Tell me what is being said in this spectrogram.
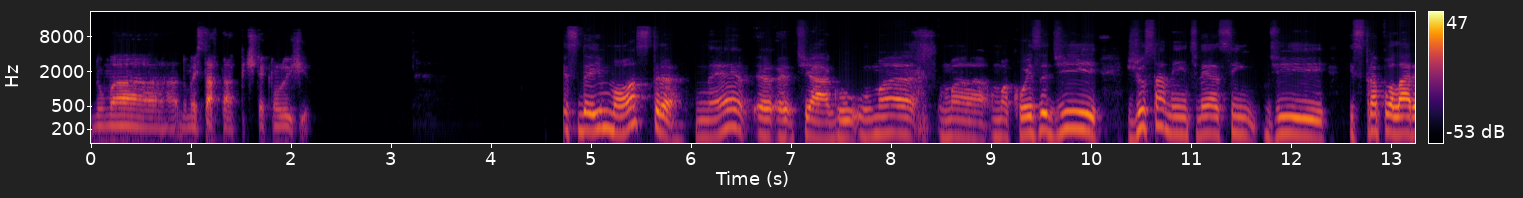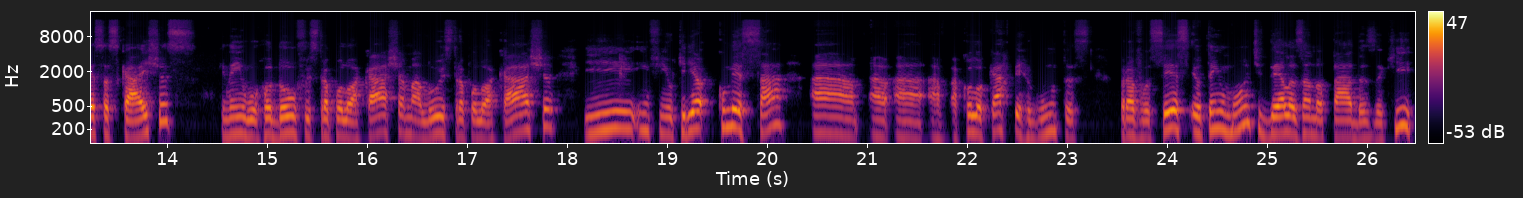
numa, numa startup de tecnologia. Isso daí mostra, né, eh, eh, Tiago, uma, uma, uma coisa de justamente, né, assim, de extrapolar essas caixas, que nem o Rodolfo extrapolou a caixa, a Malu extrapolou a caixa, e, enfim, eu queria começar a, a, a, a colocar perguntas para vocês. Eu tenho um monte delas anotadas aqui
